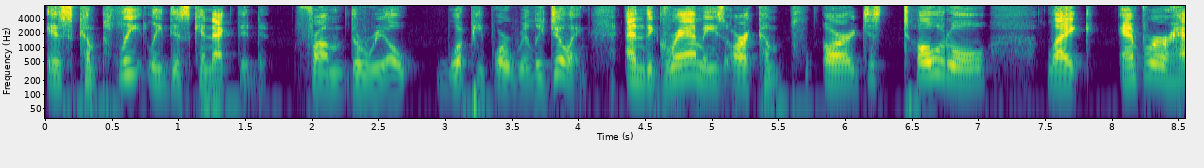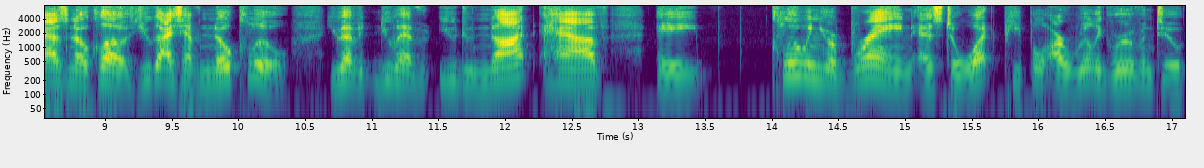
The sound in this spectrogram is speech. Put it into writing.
is completely disconnected from the real what people are really doing. And the Grammys are compl- are just total like emperor has no clothes. You guys have no clue. You have you have you do not have a clue in your brain as to what people are really grooving to,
